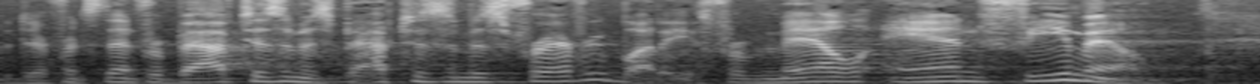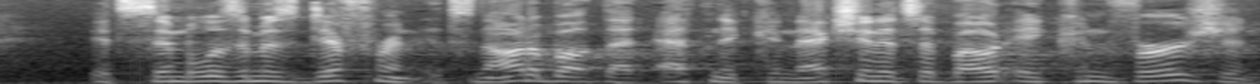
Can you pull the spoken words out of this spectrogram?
The difference then for baptism is baptism is for everybody, it's for male and female. Its symbolism is different. It's not about that ethnic connection, it's about a conversion,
